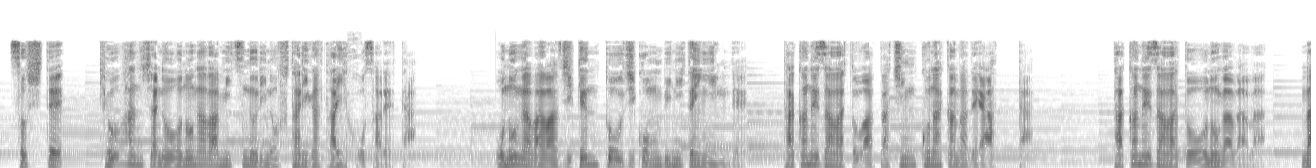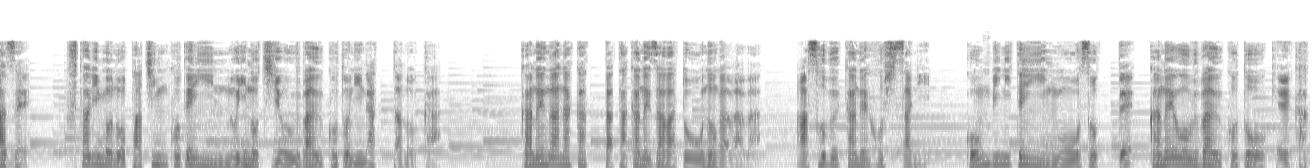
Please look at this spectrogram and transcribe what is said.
そして共犯者の小野川光則の2人が逮捕された。小野川は事件当時コンビニ店員で高根沢とはパチンコ仲間であった。高根沢と小野川はなぜ2人ものパチンコ店員の命を奪うことになったのか。金がなかった高根沢と小野川は遊ぶ金欲しさにコンビニ店員を襲って金を奪うことを計画。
